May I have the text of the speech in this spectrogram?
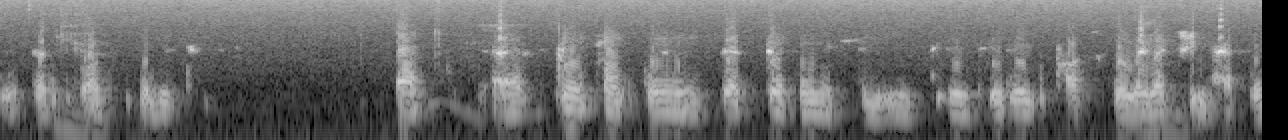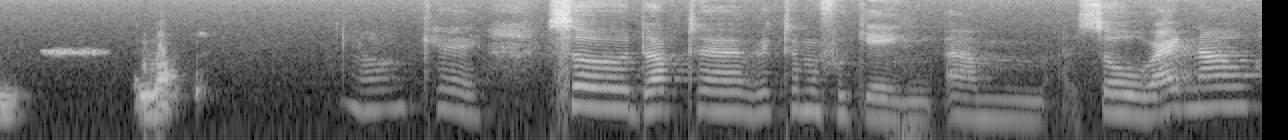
with the responsibilities. But uh, skill transference, that definitely it, it, it is possible. It actually happens a lot. Okay. So, Dr. Victor Mofokeng, um, so right now,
